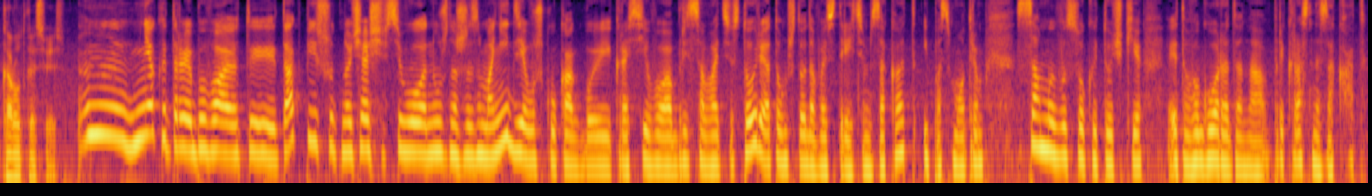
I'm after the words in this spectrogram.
короткая связь? Некоторые бывают и так пишут, но чаще всего нужно же заманить девушку как бы и красиво обрисовать историю о том, что давай встретим закат и посмотрим с самой высокой точки этого города на прекрасный закат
